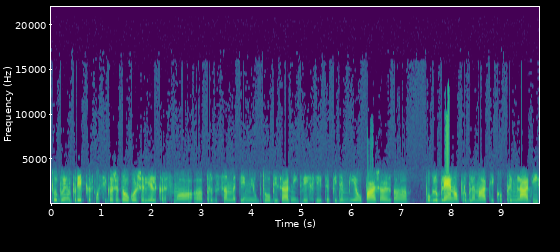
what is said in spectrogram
To je bil en projekt, ki smo si ga že dolgo želeli, ker smo uh, predvsem med temi obdobji zadnjih dveh let epidemije opažali uh, poglobljeno problematiko pri mladih,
